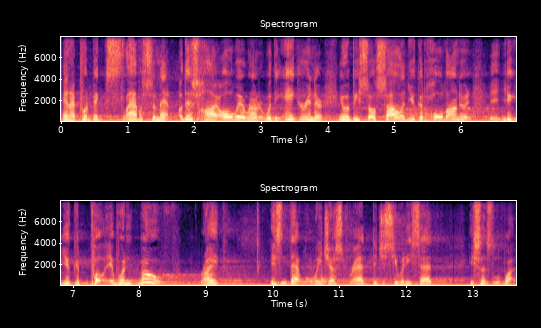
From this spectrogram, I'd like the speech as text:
and I put a big slab of cement oh, this high all the way around it with the anchor in there, it would be so solid you could hold on to it, you, you could pull, it wouldn't move, right? Isn't that what we just read? Did you see what he said? He says, What?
